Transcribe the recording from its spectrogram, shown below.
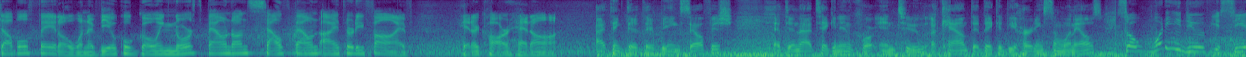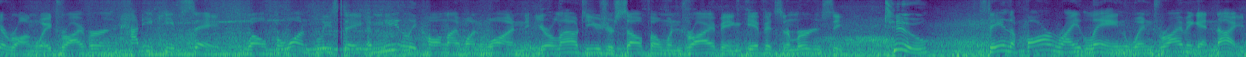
double fatal when a vehicle going northbound on southbound I-35 hit a car head on. I think that they're being selfish, that they're not taking in, into account that they could be hurting someone else. So what do you do if you see a wrong way driver and how do you keep safe? Well, for one, police say immediately call 911. You're allowed to use your cell phone when driving if it's an emergency. Two, stay in the far right lane when driving at night.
